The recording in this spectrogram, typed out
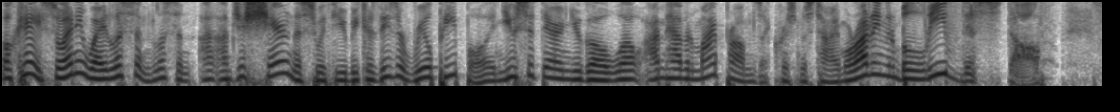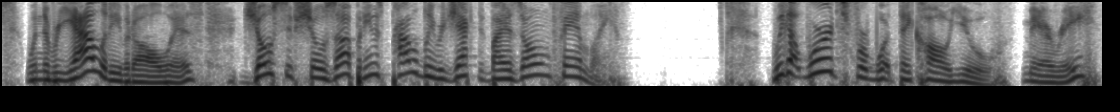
Okay, so anyway, listen, listen. I- am just sharing this with you because these are real people, and you sit there and you go, "Well, I'm having my problems at Christmas time," or "I don't even believe this stuff." When the reality of it all is, Joseph shows up and he was probably rejected by his own family. We got words for what they call you, Mary,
